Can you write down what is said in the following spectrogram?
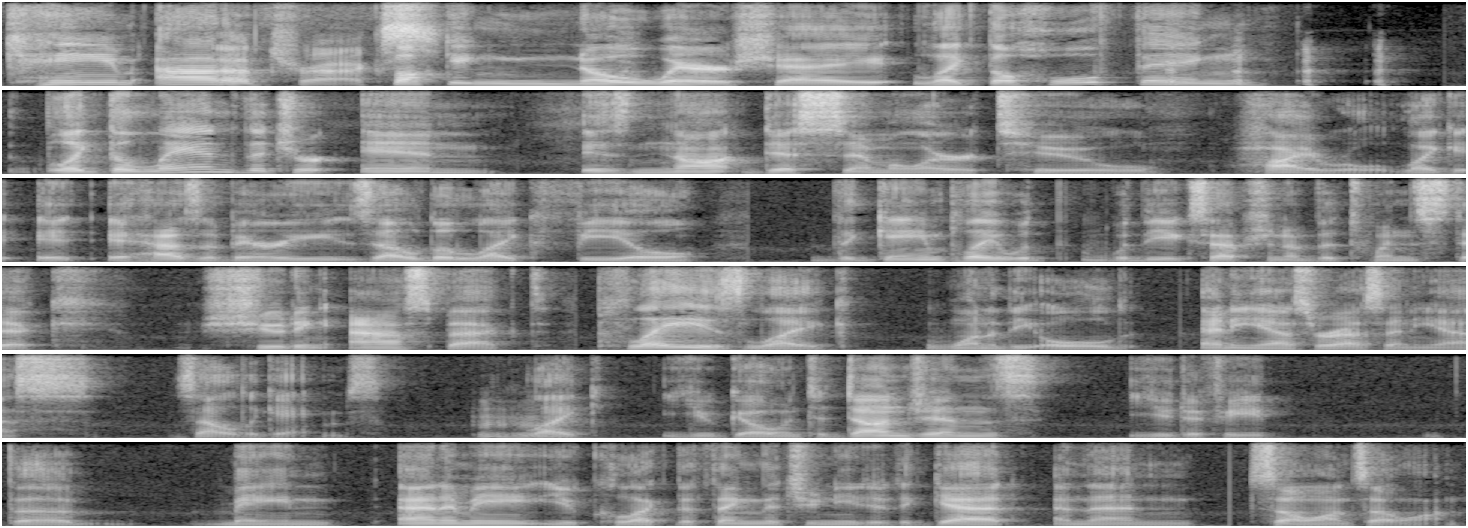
came out That of tracks. fucking nowhere, Shea. Like the whole thing, like the land that you're in is not dissimilar to Hyrule. Like it, it, it has a very Zelda-like feel. The gameplay, with with the exception of the twin stick shooting aspect, plays like one of the old NES or SNES Zelda games. Mm-hmm. Like you go into dungeons, you defeat the main enemy, you collect the thing that you needed to get, and then so on, so on.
